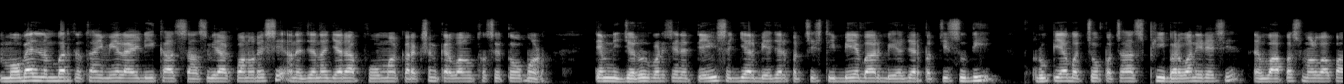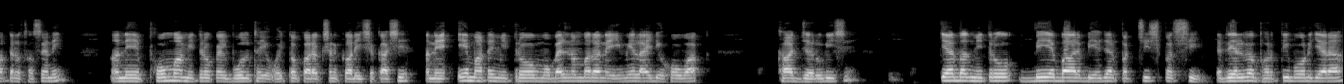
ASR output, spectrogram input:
મોબાઈલ નંબર તથા ઈમેલ આઈડી ખાસ સાચવી રાખવાનો રહેશે અને જેના જરા ફોર્મમાં કરેક્શન કરવાનું થશે તો પણ તેમની જરૂર પડશે અને ત્રેવીસ અગિયાર બે હજાર પચીસથી બે બાર બે હજાર પચીસ સુધી રૂપિયા બચ્ચો પચાસ ફી ભરવાની રહેશે અને વાપસ મળવા પાત્ર થશે નહીં. અને ફોર્મમાં મિત્રો કંઈ ભૂલ થઈ હોય તો કરેક્શન કરી શકાશે. અને એ માટે મિત્રો મોબાઈલ નંબર અને ઈમેલ આઈડી હોવા ખાસ જરૂરી છે. ત્યારબાદ મિત્રો બે બાર બે હજાર પચીસ પછી રેલવે ભરતી બોર્ડ દ્વારા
